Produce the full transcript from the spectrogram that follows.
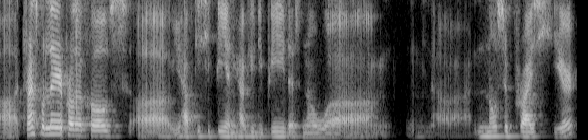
Uh, transport layer protocols, uh, you have TCP and you have UDP. There's no um, no surprise here.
